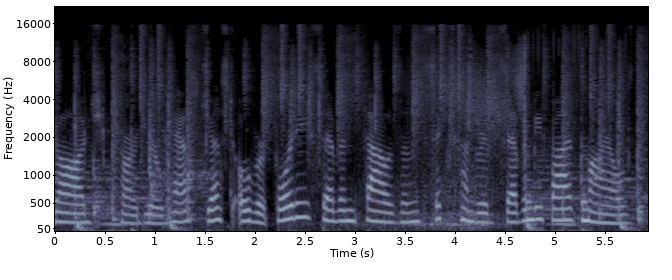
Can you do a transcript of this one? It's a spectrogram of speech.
Dodge Charger has just over 47,675 miles.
